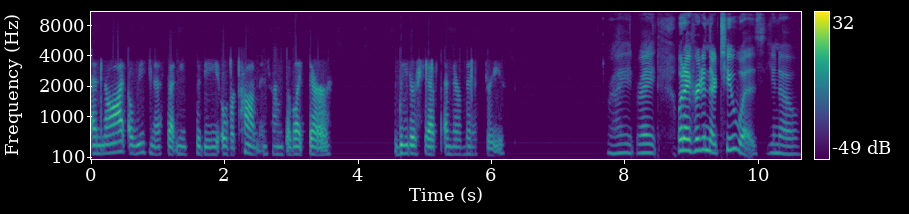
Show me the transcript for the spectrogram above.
and not a weakness that needs to be overcome in terms of like their leadership and their ministries. Right, right. What I heard in there too was, you know,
